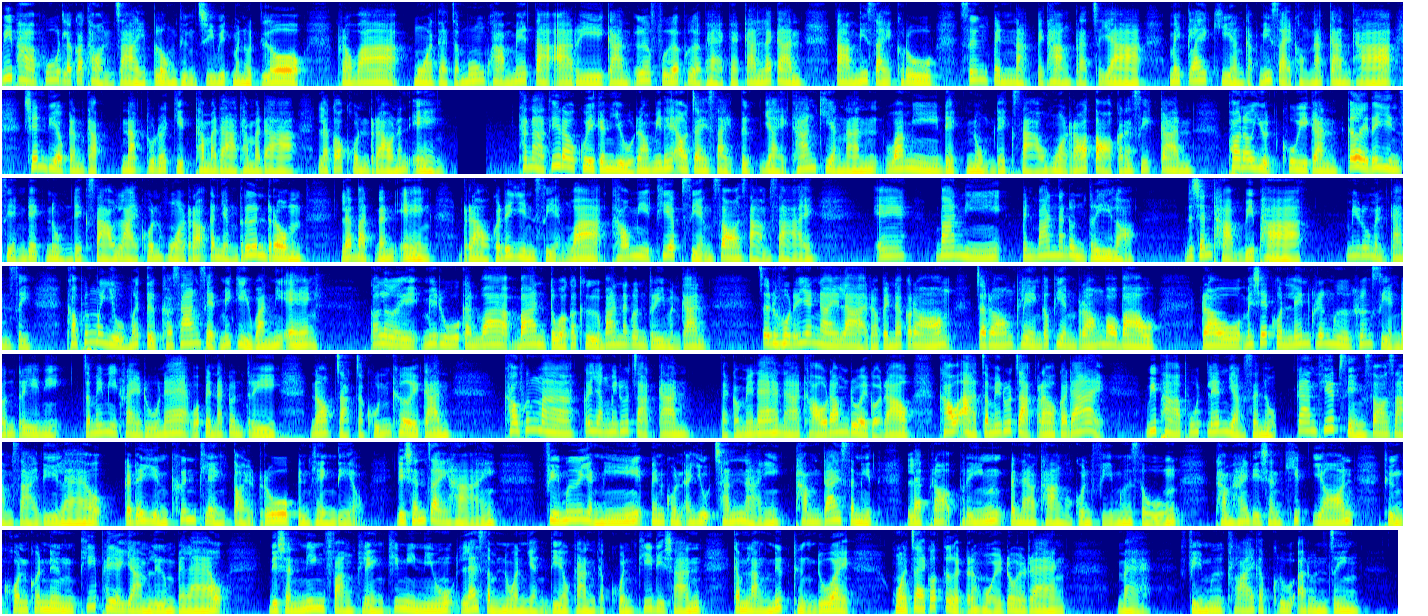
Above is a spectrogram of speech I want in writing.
วิภาพูดแล้วก็ถอนใจปลงถึงชีวิตมนุษย์โลก เพราะว่ามัวแต่จะมุ่งความเมตตาอารี การเอื้อเฟื้อเผื่อแผ่แก่กันและกัน ตามนิสัยครู ซึ่งเป็นหนักไปทางปรัชญา ไม่ใกล้เคียงกับนิสัยของนักการค้า เช่นเดียวกันกับนักธุรกิจธรรมดาธรรมดา แล้วก็คนเรานั่นเองขณะที่เราคุยกันอยู่เราไม่ได้เอาใจใส่ตึกใหญ่ข้างเคียงนั้น ว่ามีเด็กหนุ่มเด็กสาวหัวเราะต่อกระซิกกัน พอเราหยุดคุยกันก็เลยได้ยินเสียงเด็กหนุ่มเด็กสาวหลายคนหัวเราะกันอย่างรื่นรม และบัดนั้นเอง เราก็ได้ยินเสียงว่าเขามีเทียบเสียงซอสามสาย เอ๊บ้านนี้เป็นบ้านนักดนตรีเหรอดิฉันถามวิภา ไม่รู้เหมือนกันสิ เขาเพิ่งมาอยู่เมื่อตึกเขาสร้างเสร็จไม่กี่วันนี้เอง ก็เลยไม่รู้กันว่าบ้านตัวก็คือบ้านนักดนตรีเหมือนกัน จะดูได้ยังไงล่ะ เราเป็นนักร้อง จะร้องเพลงก็เพียงร้องเบาๆ เราไม่ใช่คนเล่นเครื่องมือเครื่องเสียงดนตรีนี่ จะไม่มีใครรู้แน่ว่าเป็นนักดนตรี นอกจากจะคุ้นเคยกัน เขาเพิ่งมาก็ยังไม่รู้จักกัน แต่ก็ไม่แน่นะเขาร่ำรวยกว่าเรา เขาอาจจะไม่รู้จักเราก็ได้ วิภาพูดเล่นอย่างสนุก การเทียบเสียงซอสามสายดีแล้ว ก็ได้ยินขึ้นเพลงต่อยรูปเป็นเพลงเดี่ยว ดิฉันใจหายฝีมืออย่างนี้เป็นคนอายุชั้นไหนทำได้สนิท และเพราะพริ้งเป็นแนวทางของคนฝีมือสูง ทำให้ดิฉันคิดย้อนถึงคนคนหนึ่งที่พยายามลืมไปแล้ว ดิฉันนิ่งฟังเพลงที่มีนิ้วและสำนวนอย่างเดียวกันกับคนที่ดิฉันกำลังนึกถึงด้วย หัวใจก็เกิดระหวยโดยแรงแหมฝีมือคล้ายกับครูอรุณจริง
